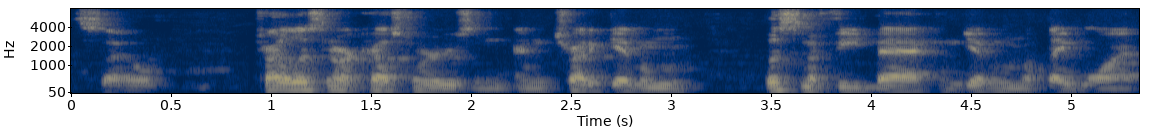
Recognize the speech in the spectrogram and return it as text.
So try to listen to our customers and, and try to give them, listen to feedback and give them what they want.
